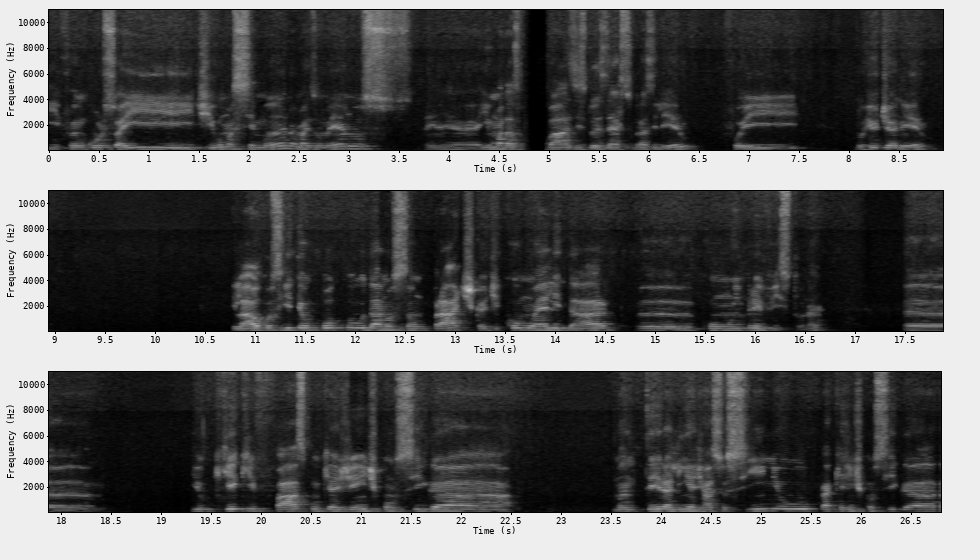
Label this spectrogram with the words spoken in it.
E foi um curso aí de uma semana, mais ou menos, é, em uma das bases do Exército Brasileiro, foi no Rio de Janeiro. E lá eu consegui ter um pouco da noção prática de como é lidar uh, com o imprevisto, né? Uh, e o que que faz com que a gente consiga manter a linha de raciocínio para que a gente consiga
